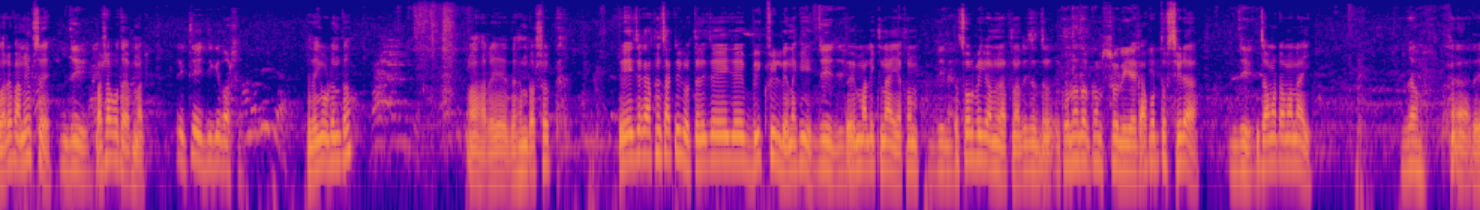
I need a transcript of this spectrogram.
ঘরে পানি উঠছে? জি। বাসা কোথায় আপনার? এই তো এইদিকে বাসা। দেখি উঠেন তো। আরে দেখেন দর্শক এই জায়গায় আপনি চাকরি করতেন এই যে এই যে ব্রিক ফিল্ডে নাকি? জি মালিক নাই এখন। চলবে কি আপনি আপনার? এই যে যে রকম চলি আর কাপড় তো ছিঁড়া। জি। জামা। টামা নাই যাম আরে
